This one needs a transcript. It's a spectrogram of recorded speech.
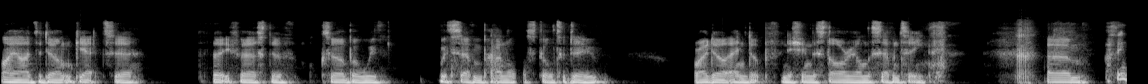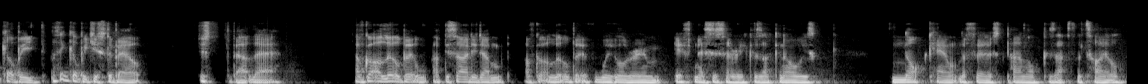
I either don't get to the 31st of October with with seven panels still to do, or I don't end up finishing the story on the 17th. um, I think I'll be I think I'll be just about just about there. I've got a little bit. I've decided I'm. I've got a little bit of wiggle room if necessary because I can always not count the first panel because that's the title.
